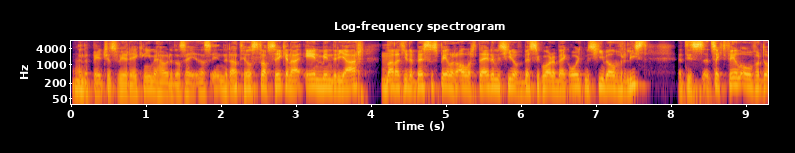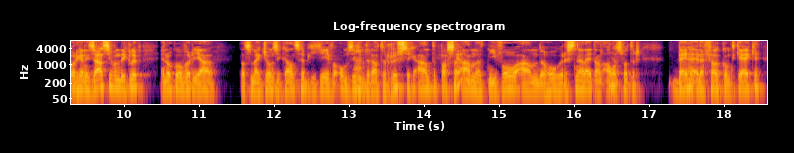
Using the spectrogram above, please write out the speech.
En de Patriots weer rekening mee houden. Dat is, dat is inderdaad heel straf. Zeker na één minder jaar, nadat je de beste speler aller tijden misschien, of de beste quarterback ooit misschien wel verliest. Het, is, het zegt veel over de organisatie van die club en ook over ja, dat ze Mac Jones de kans hebben gegeven om zich Ja. inderdaad rustig aan te passen Ja. aan het niveau, aan de hogere snelheid, aan alles wat er bij de Ja. NFL komt kijken.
